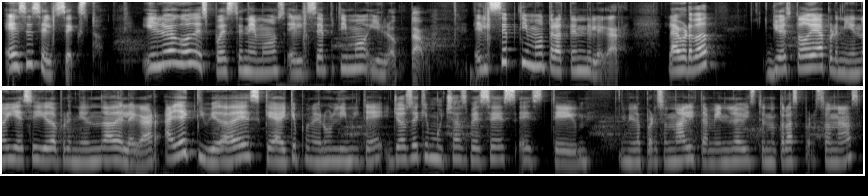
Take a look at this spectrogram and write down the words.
Ese es el sexto. Y luego después tenemos el séptimo y el octavo. El séptimo traten de delegar. La verdad, yo estoy aprendiendo y he seguido aprendiendo a delegar. Hay actividades que hay que poner un límite. Yo sé que muchas veces, este, en lo personal y también lo he visto en otras personas,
